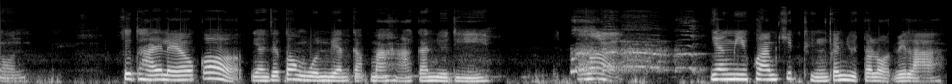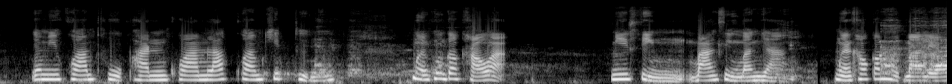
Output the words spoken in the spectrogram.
นอน สุดท้ายแล้วก็ยังจะต้องวนเวียนกลับมาหากันอยู่ดี เพราะว่ายังมีความคิดถึงกันอยู่ตลอดเวลา ยังมีความผูกพันความรักความคิดถึง เหมือนคุณกับเขาอะ มีสิ่งบางสิ่งบางอย่าง เหมือนเขากำหนดมาแล้ว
